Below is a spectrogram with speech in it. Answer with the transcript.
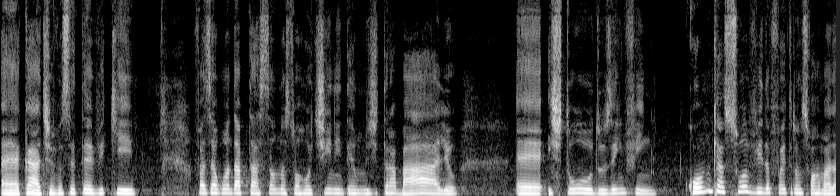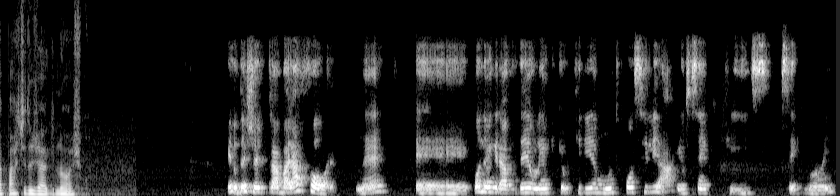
É, Kátia, você teve que fazer alguma adaptação na sua rotina em termos de trabalho, é, estudos, enfim. Como que a sua vida foi transformada a partir do diagnóstico? Eu deixei de trabalhar fora, né? É, quando eu engravidei, eu lembro que eu queria muito conciliar. Eu sempre quis ser mãe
